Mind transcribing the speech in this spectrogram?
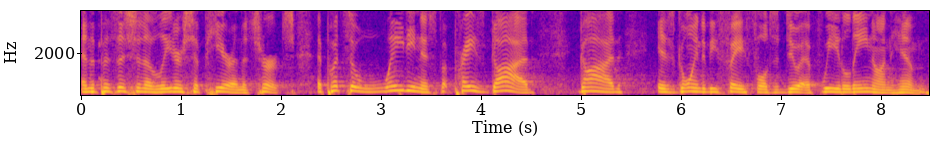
and the position of leadership here in the church. It puts a weightiness, but praise God, God is going to be faithful to do it if we lean on Him.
